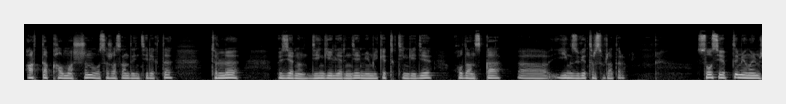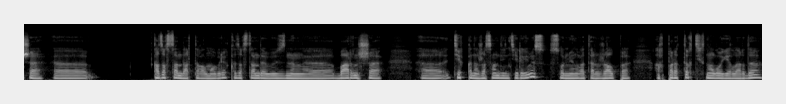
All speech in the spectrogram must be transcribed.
артта қалмас үшін осы жасанды интеллектті түрлі өздерінің деңгейлерінде мемлекеттік деңгейде қолданысқа ә, енгізуге тырысып жатыр. Сол себепті мен ойымша қазақстанды артта қалмау керек. Қазақстанда өзінің ә, барынша ә, тек қана жасанды интеллект емес сонымен қатар жалпы ақпараттық технологияларды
